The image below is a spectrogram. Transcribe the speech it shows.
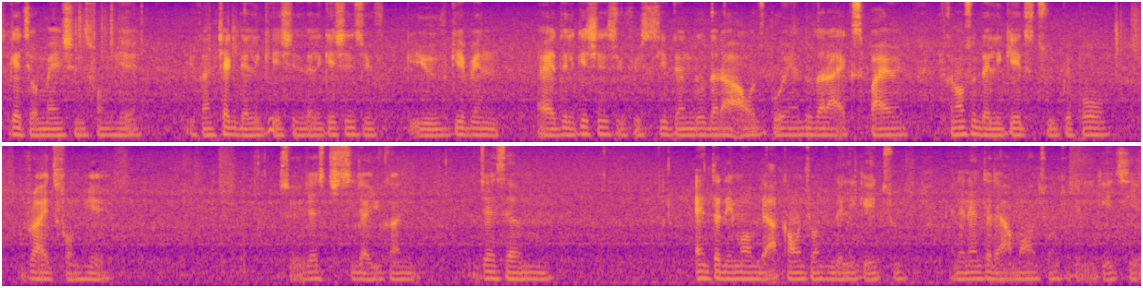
to get your mentions from here. You can check delegations. Delegations you've you've given uh, delegations you've received and those that are outgoing and those that are expiring. You can also delegate to people right from here. So you just see that you can just um, enter the name of the account you want to delegate to. And then enter the amount you want to delegate here.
